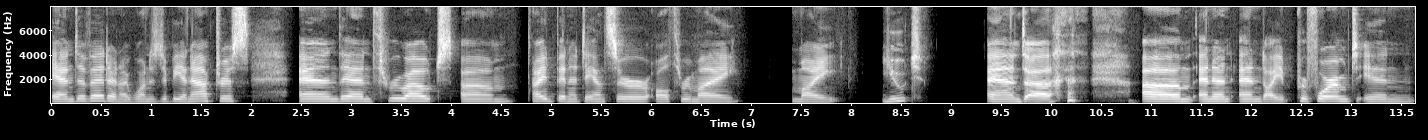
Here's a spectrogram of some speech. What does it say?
end of it, and I wanted to be an actress. And then throughout, um, I had been a dancer all through my my ute and uh, um, and and and I performed in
